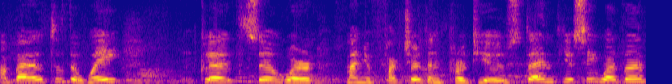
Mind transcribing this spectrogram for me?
about the way clothes uh, were manufactured and produced, and you see whether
